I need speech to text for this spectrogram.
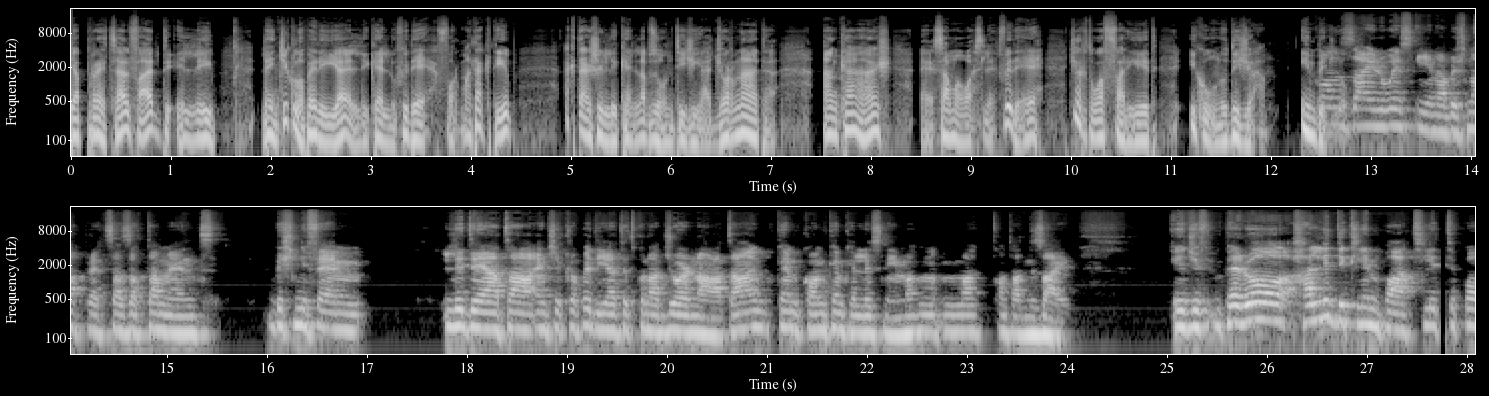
japprezza l-fatt illi l-enċiklopedija illi kellu fideħ forma ta' ktib aktarx illi kella bżon tiġi aġġornata, anka għax eh, sama waslet fideħ ċertu affarijiet ikunu diġa imbidlu. Zaħir wisqina biex napprezza eżattament biex nifhem l-idea ta' enċiklopedija trid tkun aġġornata kemm kont kemm kelli snin ma kont għadni żgħir. Però ħalli dik l-impatt li tipo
